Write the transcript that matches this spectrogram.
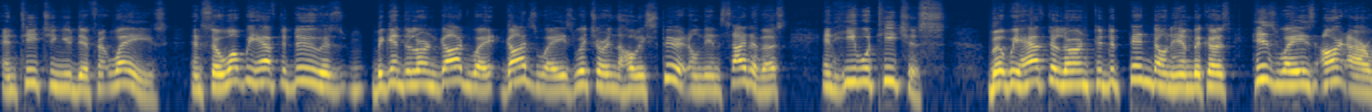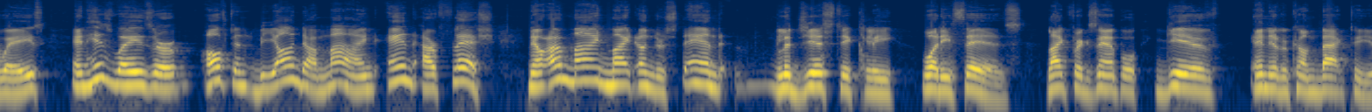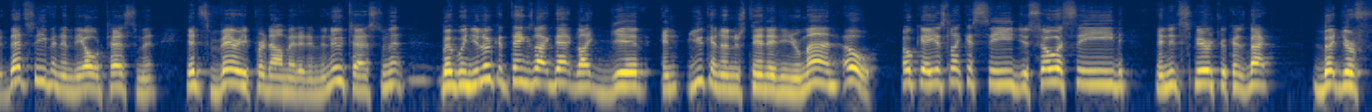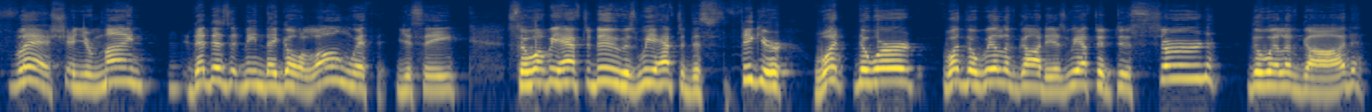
and teaching you different ways. And so, what we have to do is begin to learn God way, God's ways, which are in the Holy Spirit on the inside of us, and He will teach us. But we have to learn to depend on Him because His ways aren't our ways, and His ways are often beyond our mind and our flesh. Now, our mind might understand logistically what He says. Like, for example, give and it'll come back to you. That's even in the Old Testament. It's very predominant in the New Testament. But when you look at things like that, like give, and you can understand it in your mind, oh, okay, it's like a seed. You sow a seed and it's spiritual, comes back. But your flesh and your mind, that doesn't mean they go along with it, you see. So what we have to do is we have to disfigure what the word, what the will of God is. We have to discern the will of God.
